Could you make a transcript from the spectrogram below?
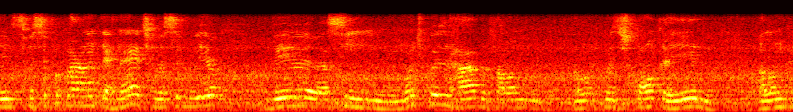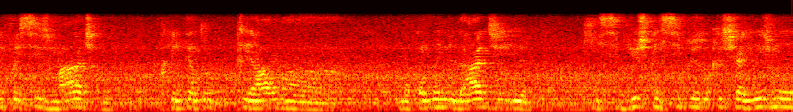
ele, se você procurar na internet, você vê, vê assim, um monte de coisa errada, falando, falando coisas contra ele, falando que ele foi cismático, porque ele tentou criar uma uma comunidade que seguiu os princípios do cristianismo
